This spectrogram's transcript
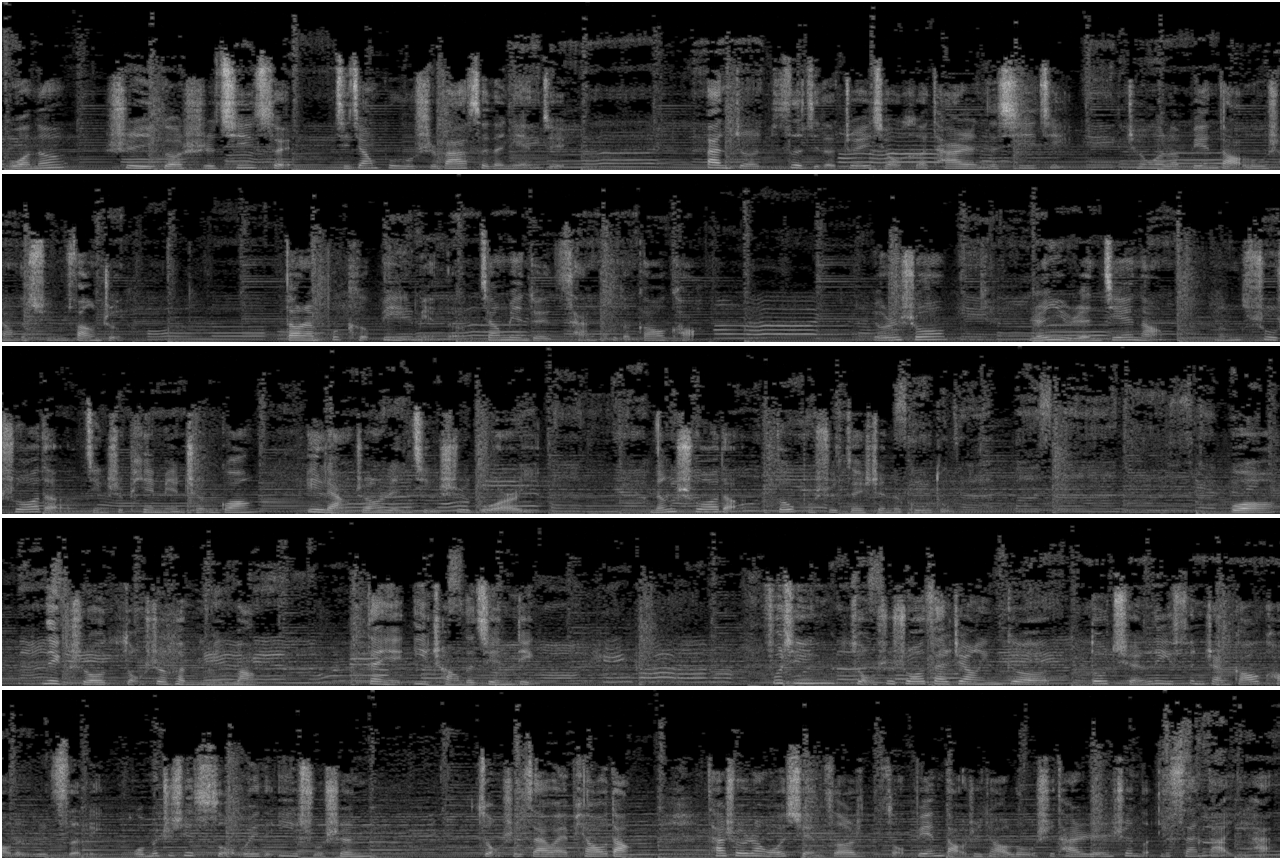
我呢，是一个十七岁，即将步入十八岁的年纪，伴着自己的追求和他人的希冀。成为了编导路上的寻访者，当然不可避免的将面对残酷的高考。有人说，人与人接壤，能诉说的仅是片面晨光，一两桩人情世故而已，能说的都不是最深的孤独。我那个时候总是很迷茫，但也异常的坚定。父亲总是说，在这样一个都全力奋战高考的日子里，我们这些所谓的艺术生总是在外飘荡。他说，让我选择走编导这条路是他人生的第三大遗憾。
